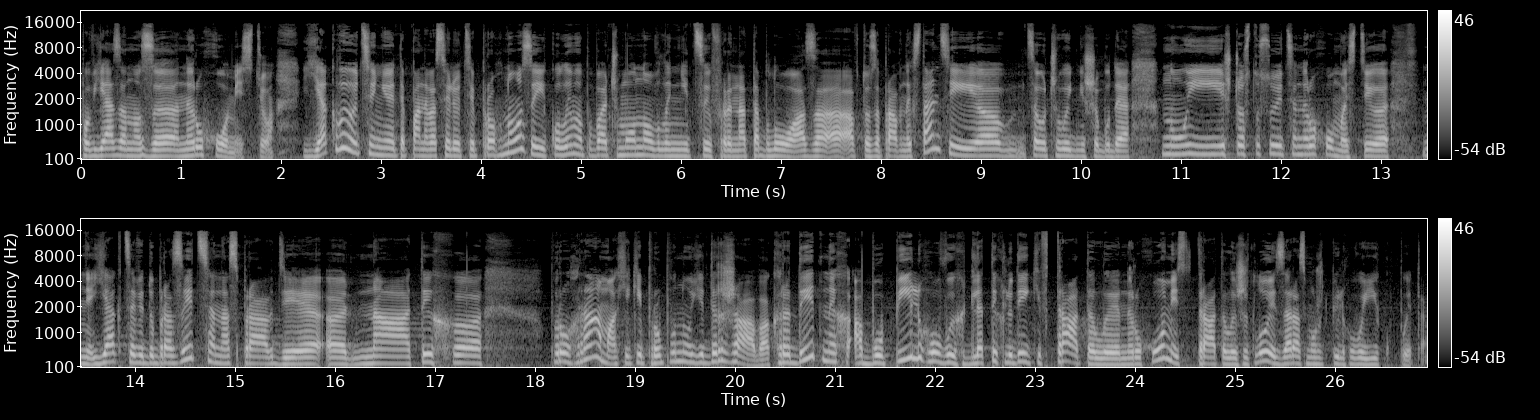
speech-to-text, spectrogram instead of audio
пов'язано з нерухомістю. Як ви оцінюєте, пане Василю, ці прогнози? І коли ми побачимо оновлені цифри на табло автозаправних станцій, е, це очевидніше буде. Ну і що стосується нерухомості, е, як це відобразиться насправді е, на тих. е, програмах, які пропонує держава, кредитних або пільгових для тих людей, які втратили нерухомість, втратили житло і зараз можуть пільгово її купити?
